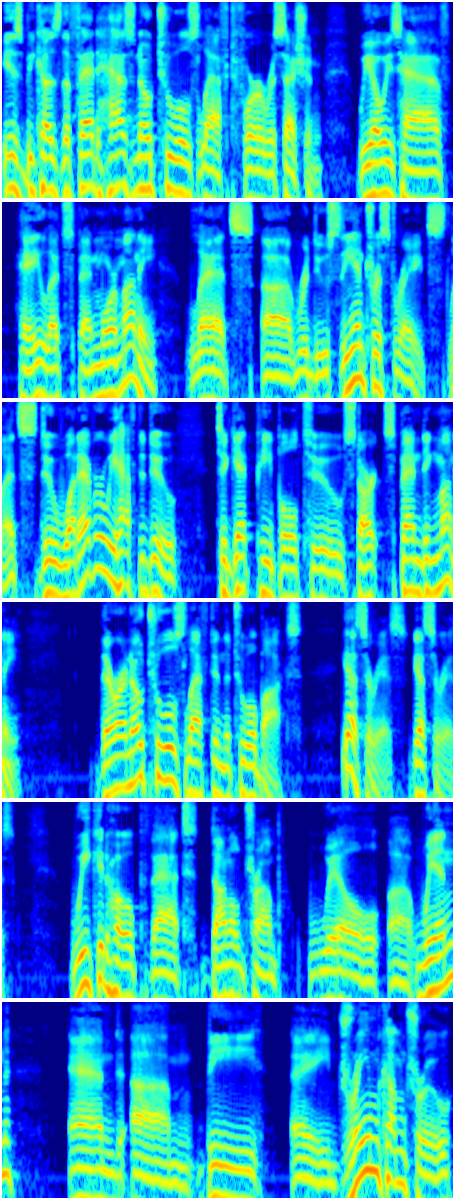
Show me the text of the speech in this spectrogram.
is because the Fed has no tools left for a recession. We always have, hey, let's spend more money. Let's uh, reduce the interest rates. Let's do whatever we have to do to get people to start spending money. There are no tools left in the toolbox. Yes, there is. Yes, there is. We could hope that Donald Trump will uh, win and um, be a dream come true,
